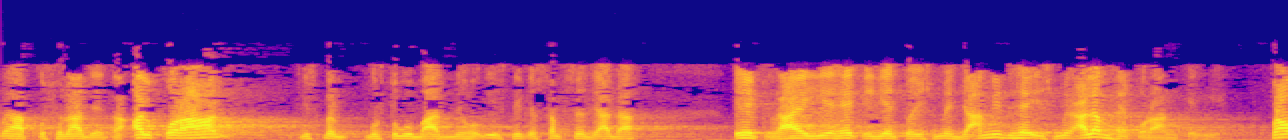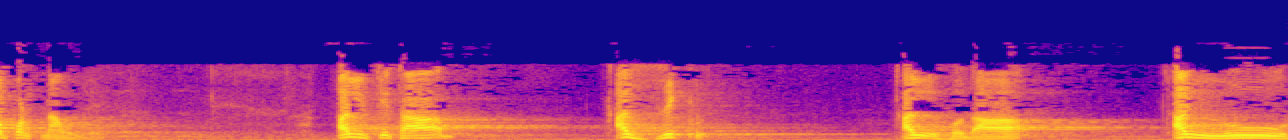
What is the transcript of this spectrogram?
मैं आपको सुना देता अल कुरान जिस पर गुफ्तगु बाद में होगी, इसलिए कि सबसे ज़्यादा एक राय यह है कि यह तो इसमें जामिद है, इसमें अलम है कुरान के लिए। प्रॉपर नाउन है। अल किताब अल ज़िक्र अल हुदा अल नूर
